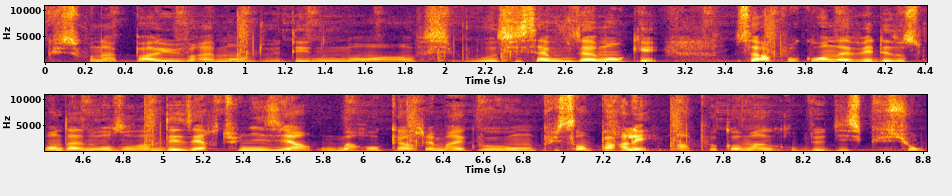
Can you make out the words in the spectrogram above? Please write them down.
puisqu'on n'a pas eu vraiment de dénouement. Hein. Si vous aussi ça vous a manqué, de savoir pourquoi on avait des ossements d'anours dans un désert tunisien ou marocain. J'aimerais qu'on puisse en parler, un peu comme un groupe de discussion.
